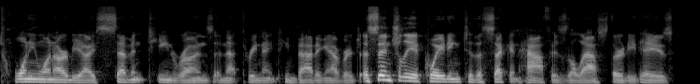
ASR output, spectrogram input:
21 RBI, 17 runs, and that 319 batting average, essentially equating to the second half is the last 30 days.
